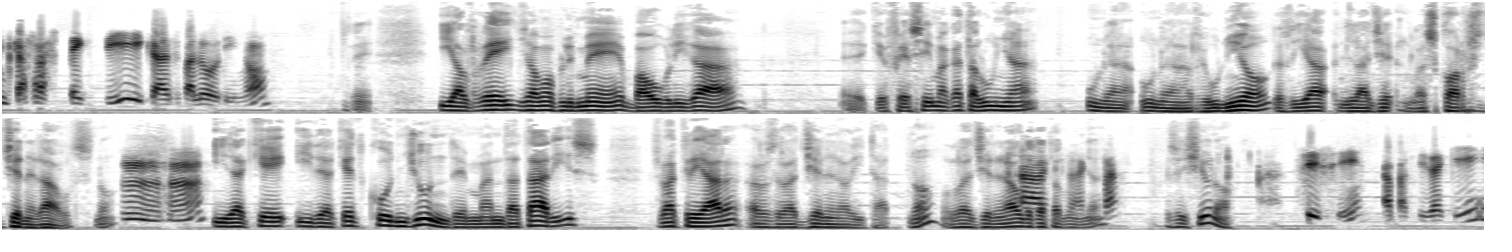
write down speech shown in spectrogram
que es respecti i que es valori, no? Sí. I el rei Jaume I va obligar eh, que féssim a Catalunya una, una reunió que es deia la, les Corts Generals, no? Mhm. I d'aquest i d'aquest conjunt de mandataris es va crear els de la Generalitat, no? La General de Ah, Catalunya. exacte. És així o no? Sí, sí, a partir d'aquí,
